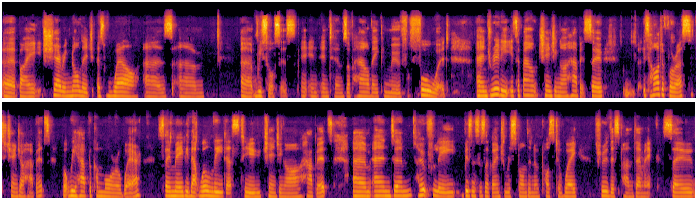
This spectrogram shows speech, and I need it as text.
uh, by sharing knowledge as well as um, uh, resources in, in terms of how they can move forward. And really, it's about changing our habits. So it's harder for us to change our habits, but we have become more aware. So maybe that will lead us to changing our habits. Um, and um, hopefully, businesses are going to respond in a positive way through this pandemic. So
